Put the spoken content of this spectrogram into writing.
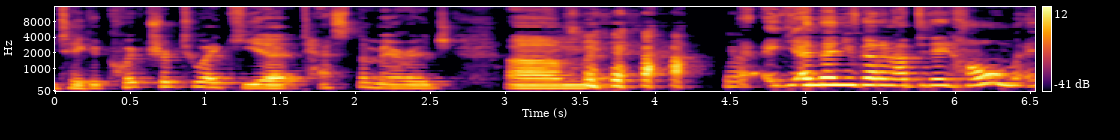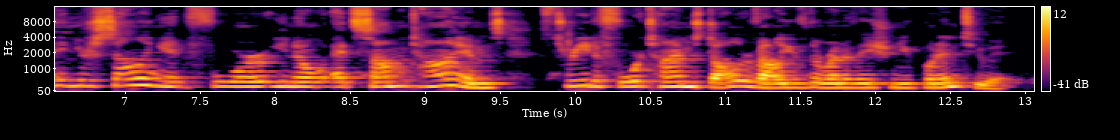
you take a quick trip to IKEA, test the marriage, um, and then you've got an up to date home, and you're selling it for you know at some times three to four times dollar value of the renovation you put into it.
